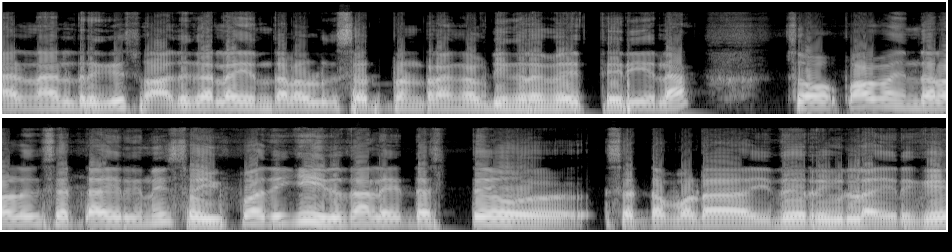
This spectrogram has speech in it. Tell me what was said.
ஏழு நாள் இருக்குது ஸோ அதுக்கெல்லாம் எந்த அளவுக்கு செட் பண்ணுறாங்க அப்படிங்கிற மாதிரி தெரியல. ஸோ பாப்போம் எந்த அளவுக்கு செட் ஆகிருக்குன்னு ஸோ இப்போதைக்கு இதுதான் லேட்டஸ்ட்டு செட்டப்போட இது ரிவீல் ஆகிருக்கு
